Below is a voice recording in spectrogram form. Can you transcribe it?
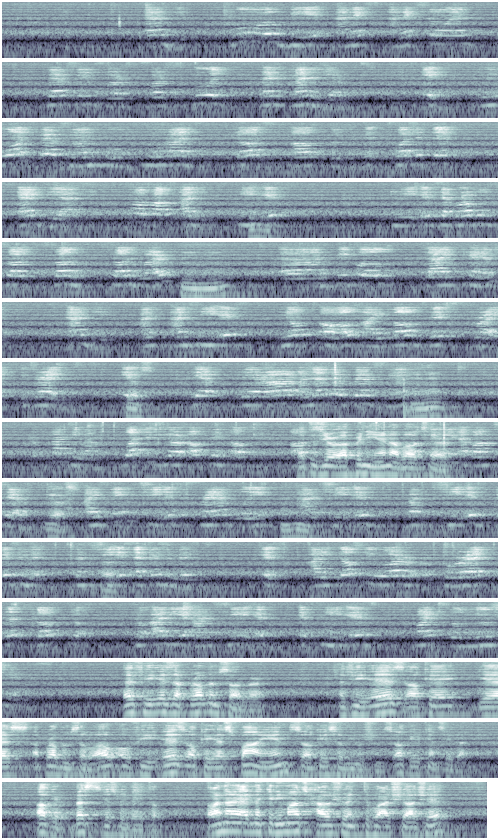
Opinion about her opinion about her? yes I think she is friendly Mhm. and she is, but she is pessimist. That she Yeah. is a pessimist. Yes, I guess you are correct. Let's talk to, to Ali and see if, if he is find solutions. if he is a problem solver if he is okay yes a problem solver or, or if he is okay yes finds okay solutions okay you can say that okay بس just wait a little طبعا هاي عندنا كلمات حاول شوي انتبهوا على الشاشة.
